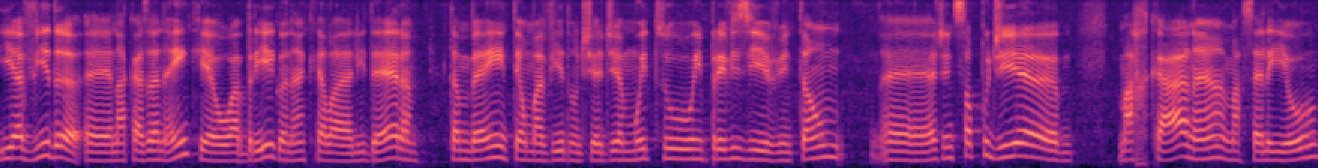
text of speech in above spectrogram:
E a vida é, na Casa NEM, que é o abrigo né, que ela lidera, também tem uma vida, um dia a dia muito imprevisível. Então, é, a gente só podia marcar, né, Marcela e eu,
